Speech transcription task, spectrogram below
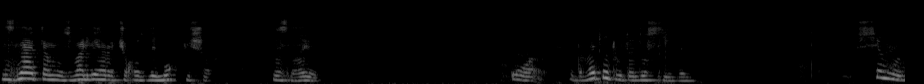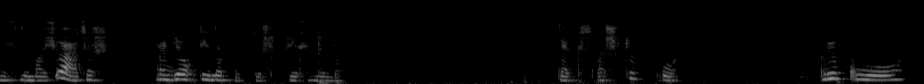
Не знаю, там з Валера чогось димок пішов. Не знаю. О, давайте тут дослідимо. Ще мобів не бачу. А, це ж радіоактивна пустиш, їх нема. Так, а що тут? О. Прикол.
